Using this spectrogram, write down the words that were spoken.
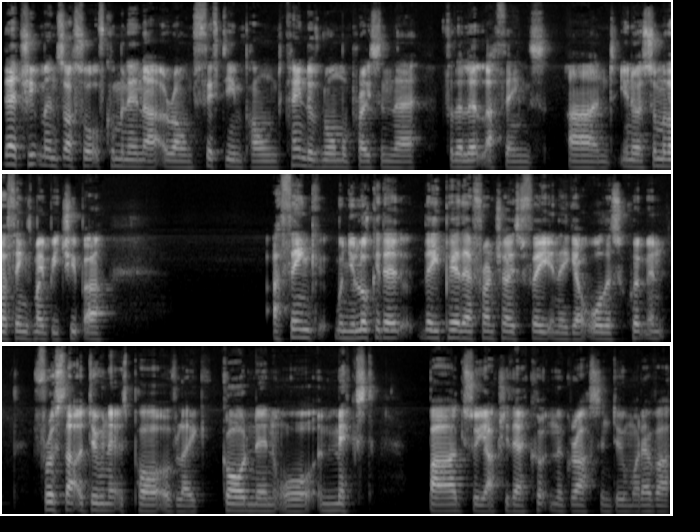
their treatments are sort of coming in at around £15, kind of normal price in there for the littler things. And, you know, some of the things might be cheaper. I think when you look at it, they pay their franchise fee and they get all this equipment. For us that are doing it as part of like gardening or a mixed bag, so you're actually there cutting the grass and doing whatever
